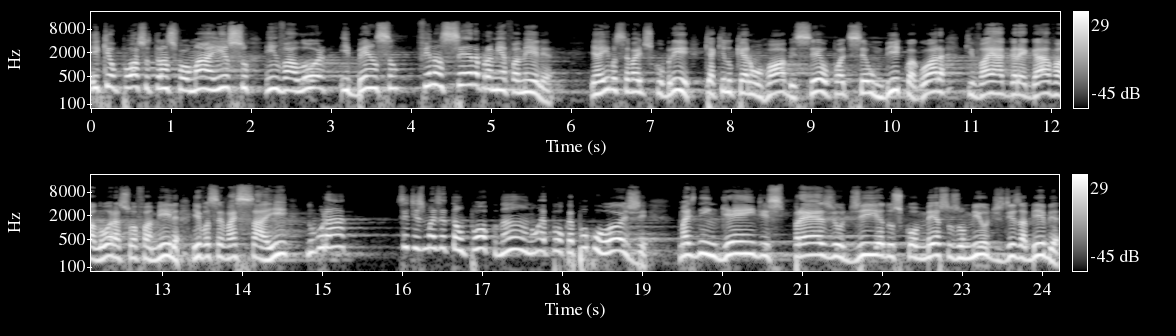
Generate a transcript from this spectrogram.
e que eu posso transformar isso em valor e bênção financeira para minha família? E aí você vai descobrir que aquilo que era um hobby seu pode ser um bico agora que vai agregar valor à sua família e você vai sair do buraco. Você diz, mas é tão pouco? Não, não é pouco, é pouco hoje. Mas ninguém despreze o dia dos começos humildes, diz a Bíblia,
